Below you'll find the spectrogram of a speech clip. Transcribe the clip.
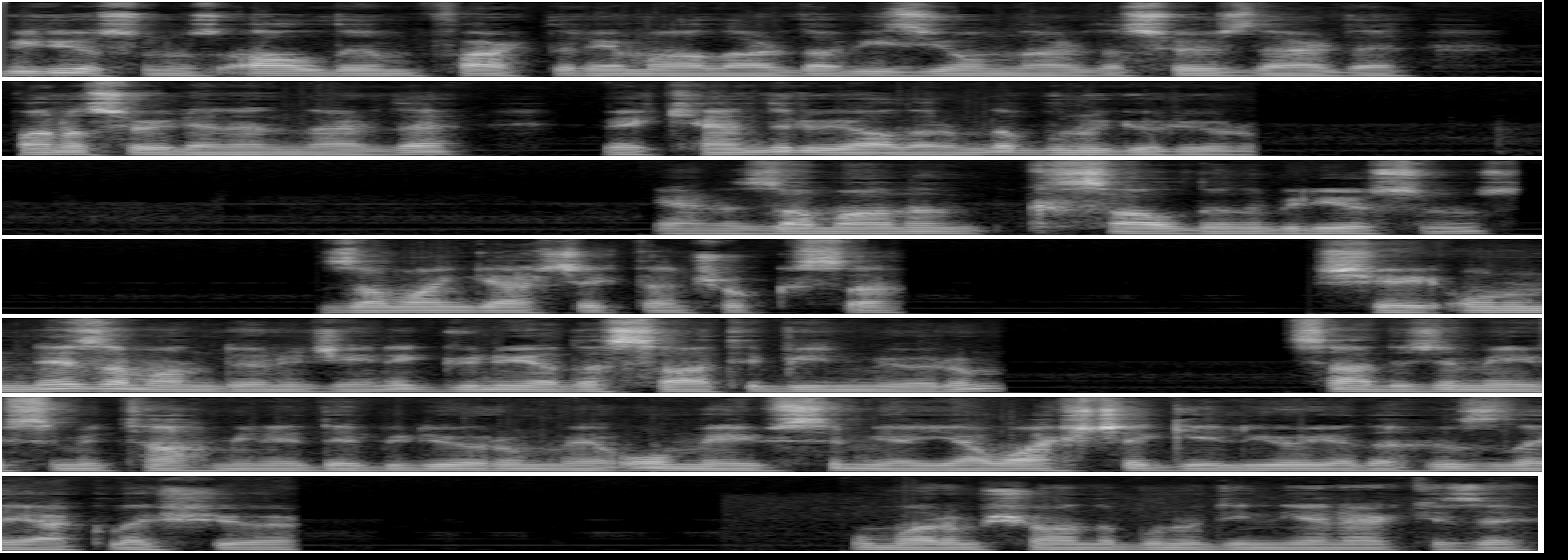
Biliyorsunuz aldığım farklı remalarda, vizyonlarda, sözlerde, bana söylenenlerde ve kendi rüyalarımda bunu görüyorum. Yani zamanın kısaldığını biliyorsunuz. Zaman gerçekten çok kısa. Şey, onun ne zaman döneceğini günü ya da saati bilmiyorum. Sadece mevsimi tahmin edebiliyorum ve o mevsim ya yavaşça geliyor ya da hızla yaklaşıyor. Umarım şu anda bunu dinleyen herkese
